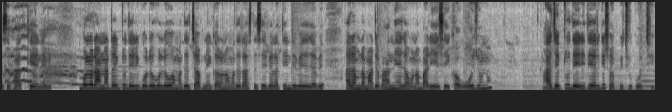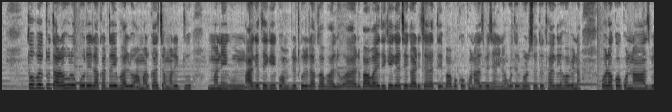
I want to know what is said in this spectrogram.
এসে ভাত খেয়ে নেবে। বলল, রান্নাটা একটু দেরি করে হলেও আমাদের চাপ নেই, কারণ আমাদের আসতে সেই বেলা তিনটে বেজে যাবে। আর আমরা মাঠে ভাত নিয়ে যাব না, বাড়ি এসেই খাব। ওই জন্য আজ একটু দেরিতে আর কি সব কিছু করছি। তবু একটু তাড়াহুড়ো করে রাখাটাই ভালো। আমার কাজ আমার একটু মানে আগে থেকেই কমপ্লিট করে রাখা ভালো। আর বাবা এদিকে গেছে গাড়ি চালাতে। বাবা কখন আসবে জানি না, ওদের ভরসা তো থাকলে হবে না। ওরা কখন না আসবে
